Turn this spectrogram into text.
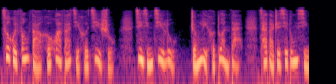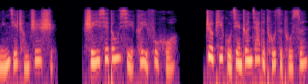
测绘方法和画法几何技术进行记录、整理和断代，才把这些东西凝结成知识。使一些东西可以复活，这批古建专家的徒子徒孙，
